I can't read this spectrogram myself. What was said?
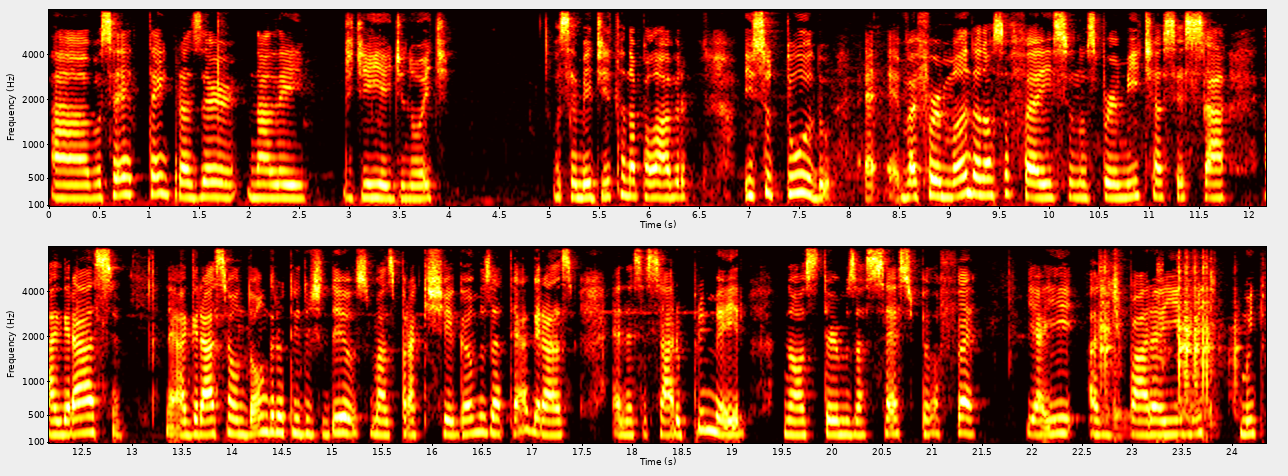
Ah, você tem prazer na lei de dia e de noite? Você medita na palavra. Isso tudo é, é, vai formando a nossa fé, isso nos permite acessar a graça. Né? A graça é um dom gratuito de Deus, mas para que chegamos até a graça é necessário primeiro nós termos acesso pela fé. E aí a gente para aí muito, muito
